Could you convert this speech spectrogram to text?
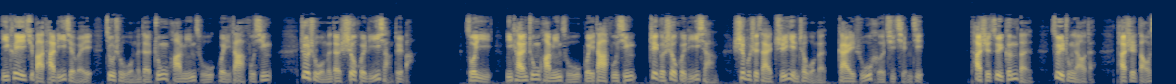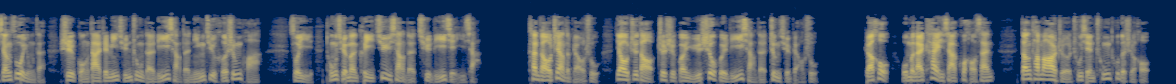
你可以去把它理解为就是我们的中华民族伟大复兴，这是我们的社会理想，对吧？所以你看，中华民族伟大复兴这个社会理想，是不是在指引着我们该如何去前进？它是最根本、最重要的，它是导向作用的，是广大人民群众的理想的凝聚和升华。所以同学们可以具象的去理解一下，看到这样的表述，要知道这是关于社会理想的正确表述。然后我们来看一下括号三，当他们二者出现冲突的时候，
